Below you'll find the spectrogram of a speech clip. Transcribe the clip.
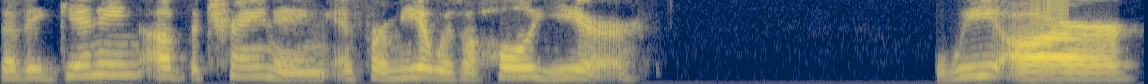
the beginning of the training, and for me it was a whole year, we are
